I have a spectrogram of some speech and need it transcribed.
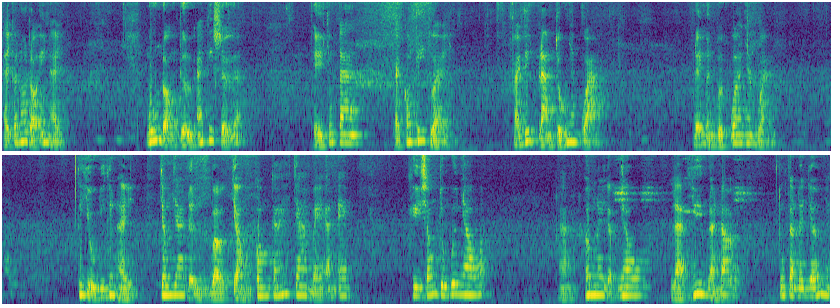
Thầy có nói rõ ý này. Muốn đoạn trừ ái ký sự thì chúng ta phải có trí tuệ phải biết làm chủ nhân quả để mình vượt qua nhân quả. Thí dụ như thế này trong gia đình vợ chồng con cái cha mẹ anh em khi sống chung với nhau á à, hôm nay gặp nhau là duyên là nợ. Chúng ta nên nhớ nha.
